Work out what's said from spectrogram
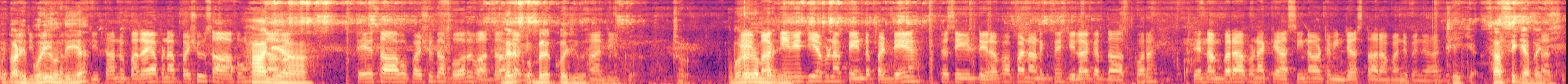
ਤੁਹਾਡੀ ਪੂਰੀ ਹੁੰਦੀ ਆ। ਜੀ ਤੁਹਾਨੂੰ ਪਤਾ ਹੈ ਆਪਣਾ ਪਸ਼ੂ ਸਾਫ਼ ਹੁੰਦਾ ਹਾਂਜੀ ਹਾਂ। ਤੇ ਸਾਫ਼ ਪਸ਼ੂ ਦਾ ਬਹੁਤ ਵਾਧਾ ਹੁੰਦਾ ਬਿਲਕੁਲ ਬਿਲਕੁਲ ਜੀ ਹਾਂਜੀ। ਚਲੋ ਬੋਲੋ ਨੰਬਰ ਬਾਕੀ ਜੀ। ਵੀਰ ਜੀ ਆਪਣਾ ਪਿੰਡ ਪੱਡੇ ਆ ਤਹਿਸੀਲ ਡੇਰਾ ਬਾਬਾ ਨਾਨਕ ਤੇ ਜ਼ਿਲ੍ਹਾ ਗੁਰਦਾਸਪੁਰ। ਤੇ ਨੰਬਰ ਆਪਣਾ 8198517550 ਠੀਕ ਹੈ ਸਤਿ ਸ਼੍ਰੀ ਅਕਾਲ ਸਤਿ ਜੀ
